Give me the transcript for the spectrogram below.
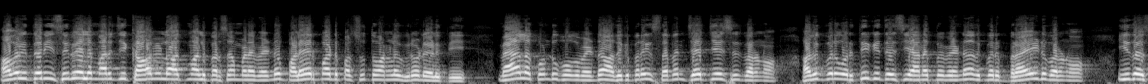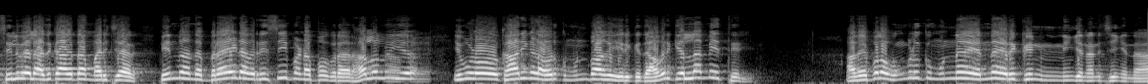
அவருக்கு தெரியும் சிலுவையில மறைச்சு காவலில் ஆத்மாவில் பிரசவம் பண்ண வேண்டும். பழைய ஏற்பாட்டு பசுத்தவான்களை உயிரோடு எழுப்பி மேலே கொண்டு போக வேண்டும். அதுக்கு பிறகு செவன் சர்ச்சஸ் வரணும். அதுக்கு பிறகு ஒரு தீர்க்க அனுப்ப வேண்டும். அதுக்கு பிறகு பிரைடு வரணும். இதோ சிலுவையில் அதுக்காக தான் மறிச்சார் பின்பு அந்த பிரைட் அவர் ரிசீவ் பண்ண போகிறார். ஹalleluya இவ்வளோ காரியங்கள் அவருக்கு முன்பாக இருக்குது. அவருக்கு எல்லாமே தெரியும். அதே போல உங்களுக்கு முன்ன என்ன இருக்குன்னு நீங்க நினைச்சீங்கன்னா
